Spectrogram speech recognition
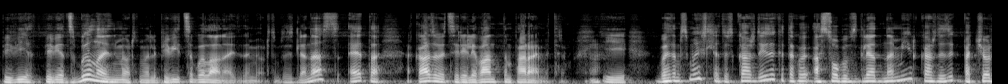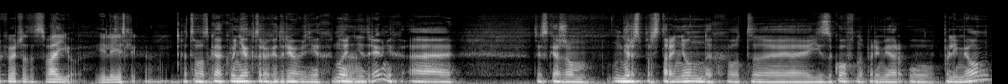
певец, певец был найден мертвым или певица была найдена мертвым. То есть для нас это оказывается релевантным параметром. Uh-huh. И в этом смысле, то есть каждый язык это такой особый взгляд на мир, каждый язык подчеркивает что-то свое. Или если... Это вот как у некоторых древних, ну да. не древних, а так скажем, нераспространенных вот э, языков, например, у племен,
